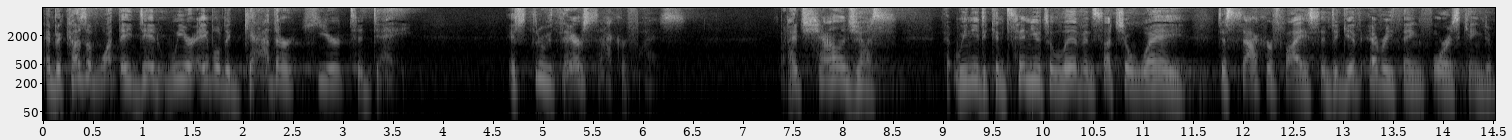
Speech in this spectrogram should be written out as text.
And because of what they did, we are able to gather here today. It's through their sacrifice. But I challenge us that we need to continue to live in such a way to sacrifice and to give everything for his kingdom.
